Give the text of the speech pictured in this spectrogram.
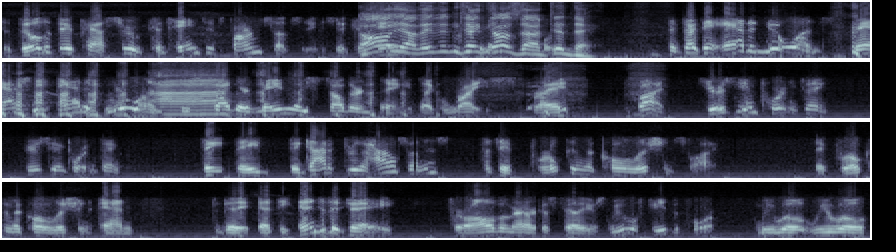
the bill that they passed through contains its farm subsidies. Oh yeah, they didn't take those out, did they? in fact, they added new ones. They actually added new ones for southern, mainly southern things like rice, right? But here's the important thing. Here's the important thing. They they they got it through the House on this, but they've broken the coalition Sly. They've broken the coalition, and they at the end of the day, for all of America's failures, we will feed the poor. We will we will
